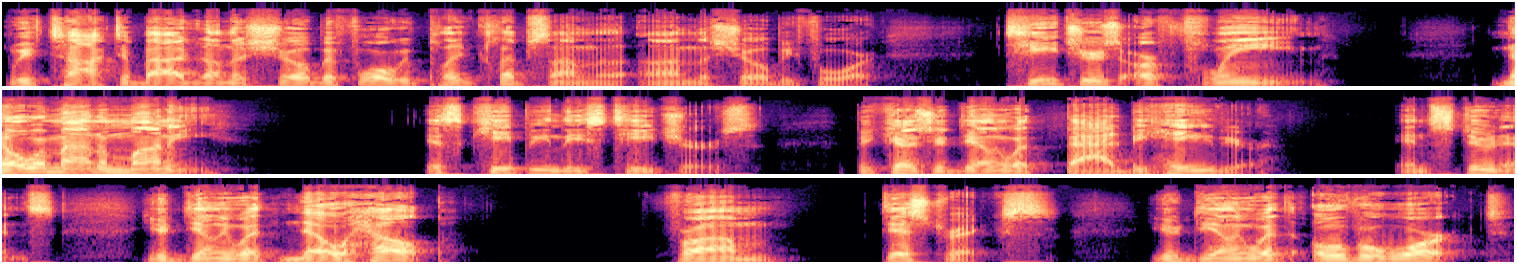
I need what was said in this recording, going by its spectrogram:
We've talked about it on the show before. We played clips on the, on the show before. Teachers are fleeing. No amount of money is keeping these teachers because you're dealing with bad behavior in students. You're dealing with no help from districts. You're dealing with overworked,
